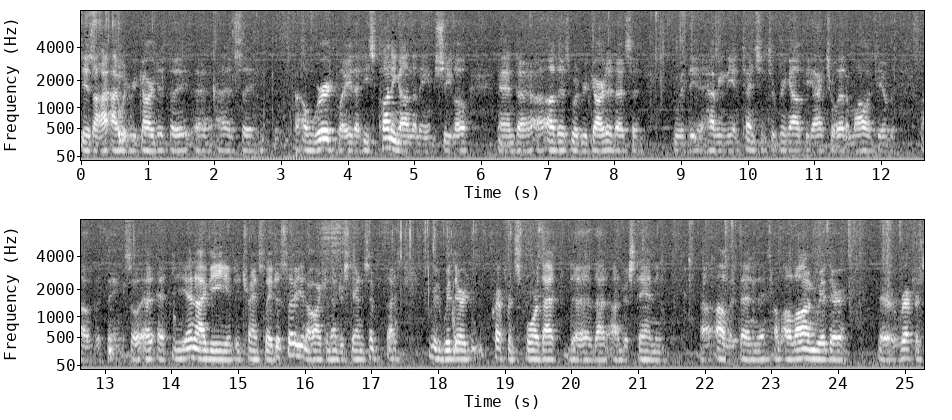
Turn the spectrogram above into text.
is, I, I would regard it uh, uh, as a, a wordplay, that he's punning on the name Shiloh, and uh, others would regard it as a, with the, having the intention to bring out the actual etymology of the, of the thing. So at, at the NIV the translators, so you know, I can understand, and sympathize with, their preference for that, uh, that understanding uh, of it. Then uh, along with their, their reference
